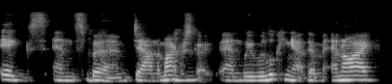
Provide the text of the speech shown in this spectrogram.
eggs and mm-hmm. sperm mm-hmm. down the microscope mm-hmm. and we were looking at them and I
